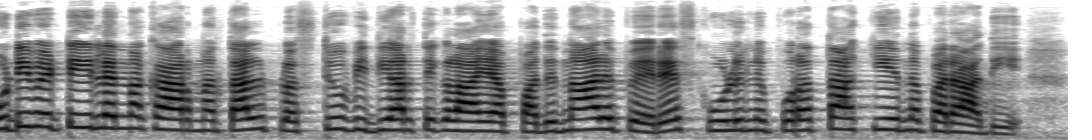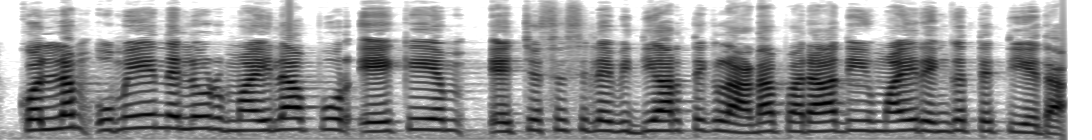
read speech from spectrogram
മുടിവെട്ടിയില്ലെന്ന കാരണത്താൽ പ്ലസ് ടു വിദ്യാർത്ഥികളായ പതിനാല് പേരെ സ്കൂളിന് പുറത്താക്കിയെന്ന പരാതി. Kollam Umayanallur Mylapore A K M H S എസിലെ വിദ്യാർത്ഥികളാണ് പരാതിയുമായി രംഗത്തെത്തിയത്.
